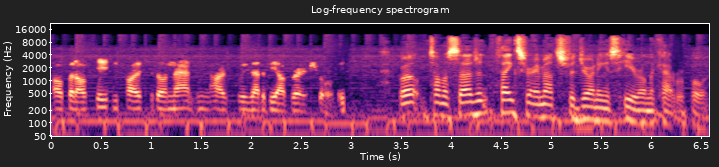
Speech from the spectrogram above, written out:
but I'll keep you posted on that, and hopefully that'll be up very shortly. Well, Thomas Sargent, thanks very much for joining us here on the Kart Report.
